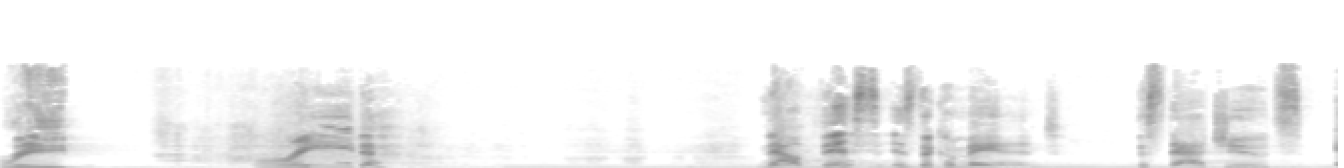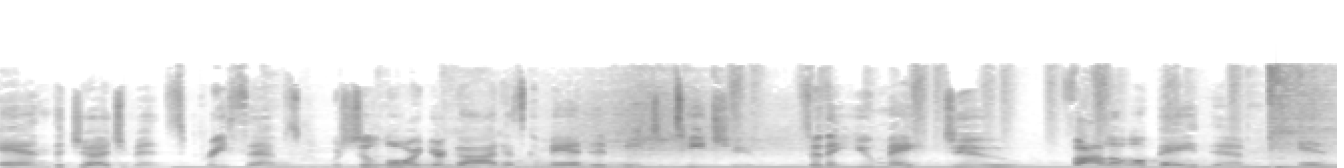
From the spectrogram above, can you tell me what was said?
Read. Read. Now, this is the command, the statutes, and the judgments, precepts, which the Lord your God has commanded me to teach you, so that you may do, follow, obey them in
